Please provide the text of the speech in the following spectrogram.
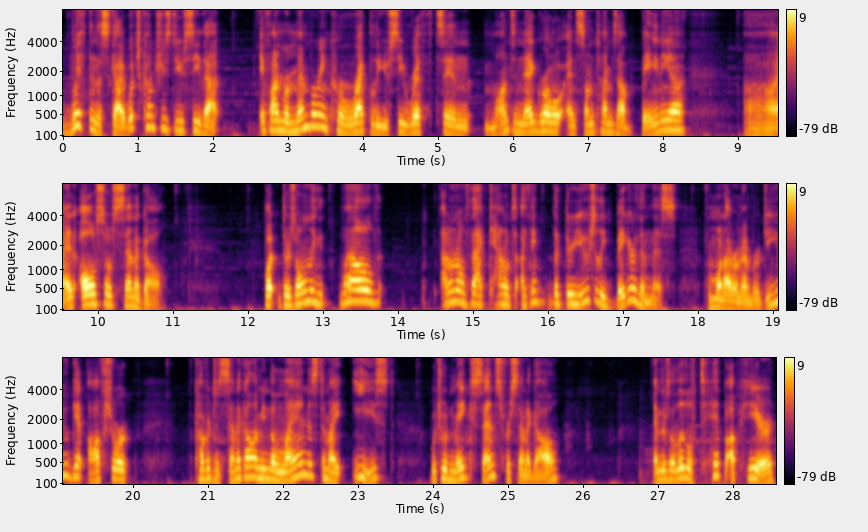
Rift in the sky. Which countries do you see that? If I'm remembering correctly, you see rifts in Montenegro and sometimes Albania uh, and also Senegal. But there's only, well, I don't know if that counts. I think like they're usually bigger than this from what I remember. Do you get offshore coverage in Senegal? I mean, the land is to my east, which would make sense for Senegal. And there's a little tip up here,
